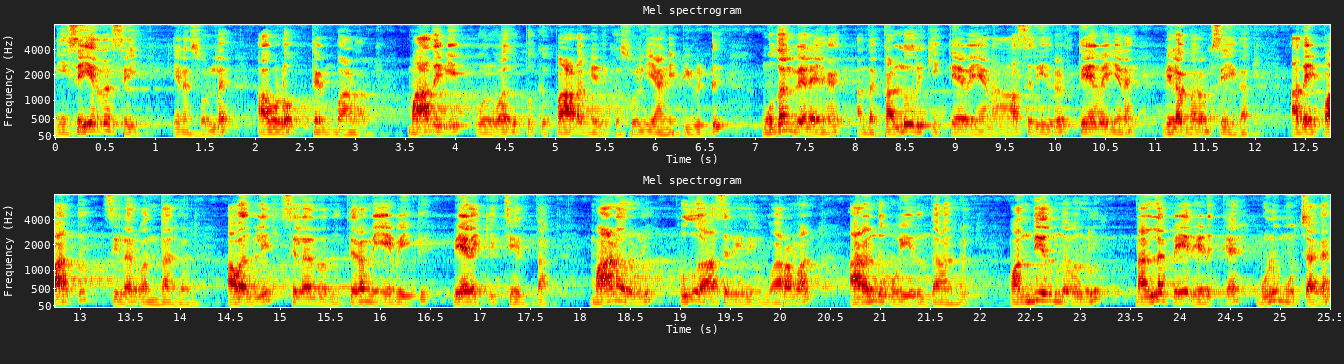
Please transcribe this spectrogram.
நீ செய்கிறத செய் என சொல்ல அவளோ தெம்பானாள். மாதவியை ஒரு வகுப்புக்கு பாடம் எடுக்க சொல்லி அனுப்பிவிட்டு முதல் வேலையாக அந்த கல்லூரிக்கு தேவையான ஆசிரியர்கள் தேவை என விளம்பரம் செய்தார் அதை பார்த்து சிலர் வந்தார்கள். அவர்களில் சிலரது திறமையை வைத்து வேலைக்கு சேர்த்தார் மாணவர்களும் புது ஆசிரியரின் வரவால் அரண்டு போயிருந்தார்கள். வந்திருந்தவர்களும் நல்ல பெயர் எடுக்க முழு மூச்சாக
